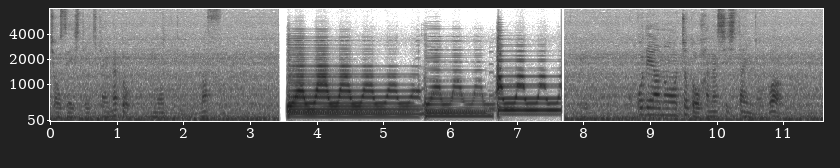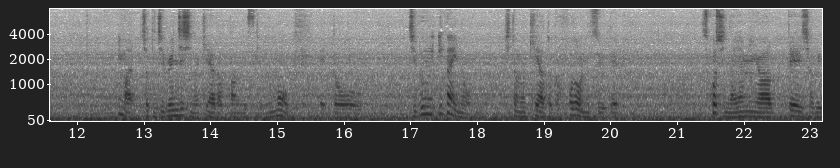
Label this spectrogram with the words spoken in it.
調整していきたいなと思っています。ここであのちょっとお話ししたいのは今ちょっと自分自身のケアだったんですけれども、えっと、自分以外の人のケアとかフォローについて少し悩みがあって喋り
